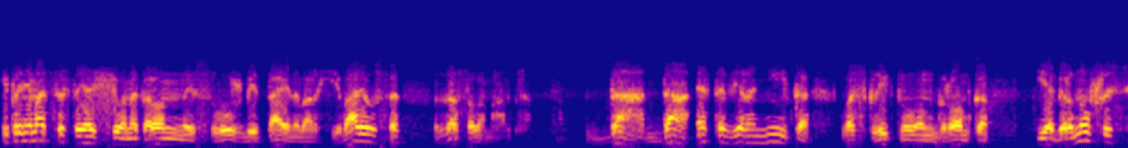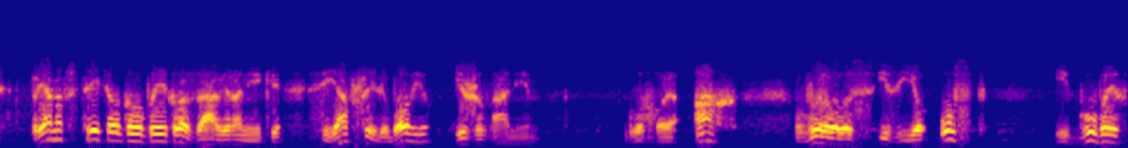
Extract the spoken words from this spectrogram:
и принимать состоящего на коронной службе тайного архивариуса за Саламандра. «Да, да, это Вероника!» — воскликнул он громко и, обернувшись, прямо встретил голубые глаза Вероники, сиявшие любовью и желанием. Глухое «ах» вырвалось из ее уст, и губы их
